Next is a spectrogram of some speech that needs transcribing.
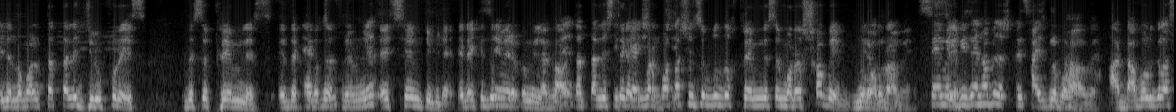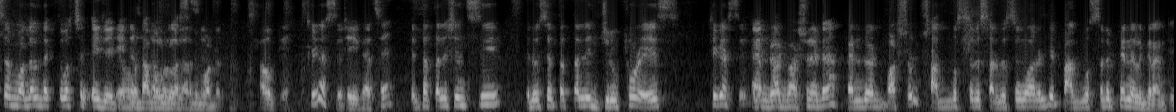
এই যে নোভাল তেতাল্লিশ জিরো ফোর এস এটা হচ্ছে ফ্রেমলেস এই এই সেম টিভিটা এটা কিন্তু Same এরকমই লাগবে। তেতাল্লিশ থেকে একবার ইঞ্চি। পর্যন্ত ফ্রেমলেস এর মডেল সব সেম এর ডিজাইন হবে জাস্ট সাইজগুলো বড় হবে। আর ডাবল গ্লাসের মডেল দেখতে পাচ্ছেন? এই যে এটা হবে ডাবল গ্লাসের মডেল ওকে ঠিক আছে? ঠিক আছে। তেতাল্লিশ ইঞ্চি এটা হচ্ছে তেতাল্লিশ জিরো ফোর এস ঠিক আছে? অ্যান্ড্রয়েড ভার্সন এটা? অ্যান্ড্রয়েড ভার্সন সাত বছরের সার্ভিসিং ওয়ারেন্টি পাঁচ বছরের প্যানেল গ্যারান্টি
